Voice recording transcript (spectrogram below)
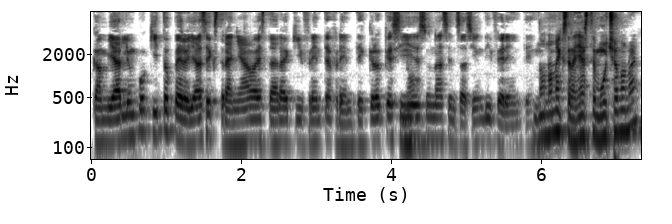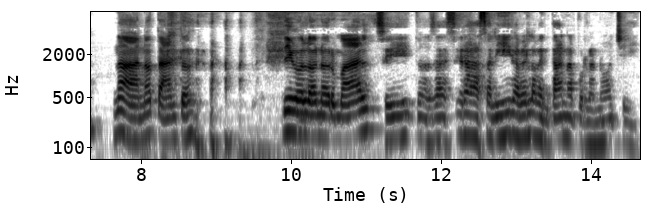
cambiarle un poquito, pero ya se extrañaba estar aquí frente a frente. Creo que sí es una sensación diferente. ¿No, no me extrañaste mucho, Emanuel? No, no tanto. Digo, lo normal. Sí, o sea, era salir a ver la ventana por la noche y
